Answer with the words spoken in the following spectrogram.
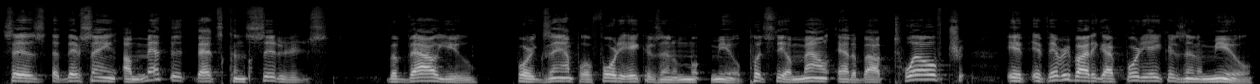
says uh, they're saying a method that's considered the value, for example, 40 acres in a mule puts the amount at about 12. Tr- if if everybody got 40 acres in a mule,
